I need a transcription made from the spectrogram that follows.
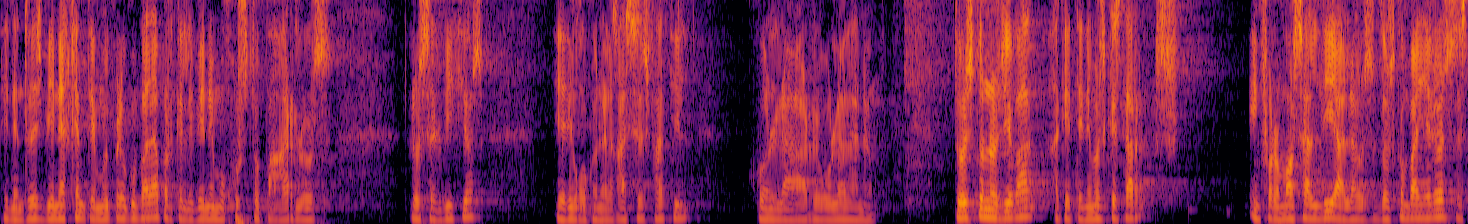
Entonces viene gente muy preocupada porque le viene muy justo pagar los, los servicios. Ya digo, con el gas es fácil, con la regulada no. Todo esto nos lleva a que tenemos que estar informados al día. Los dos compañeros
